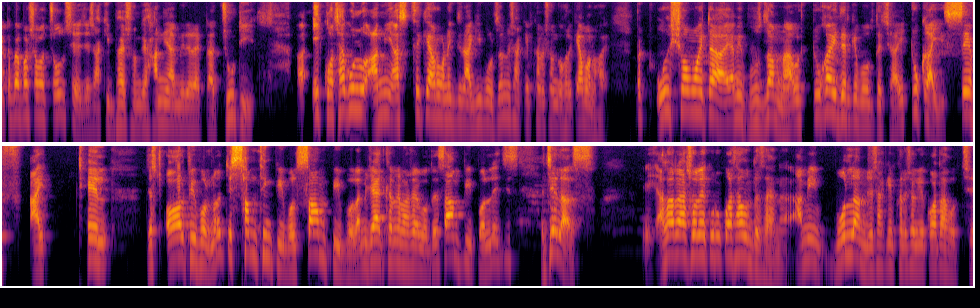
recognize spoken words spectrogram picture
একটা ব্যাপার সবার চলছে যে সাকিব ভাইয়ের সঙ্গে হানি আমিরের একটা জুটি। এই কথাগুলো আমি আজ থেকে আরও অনেকদিন আগেই বলছিলাম যে সাকিব খানের সঙ্গে হলে কেমন হয়? বাট ওই সময়টায় আমি বুঝলাম না, ওই টুকাইদেরকে বলতে চাই, Tukai safe I tell just all people know যে সামথিং পিপল সাম পিপল আমি জাহেদ খানের ভাষায় বলতে সাম পিপল জেলাস আলাদা আসলে কোনো কথা শুনতে চায় না। আমি বললাম যে সাকিব খানের সঙ্গে কথা হচ্ছে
